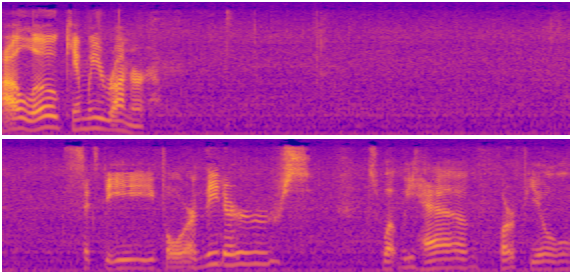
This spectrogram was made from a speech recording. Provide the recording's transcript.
How low can we run her? Sixty-four liters. It's what we have for fuel.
